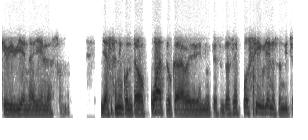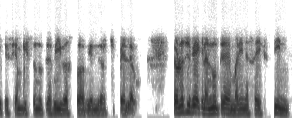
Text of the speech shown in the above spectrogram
que vivían ahí en la zona. Ya se han encontrado cuatro cadáveres de nutrias, entonces es posible, nos han dicho que se han visto nutrias vivas todavía en el archipiélago. Pero no significa que la nutria de marina sea extinta,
